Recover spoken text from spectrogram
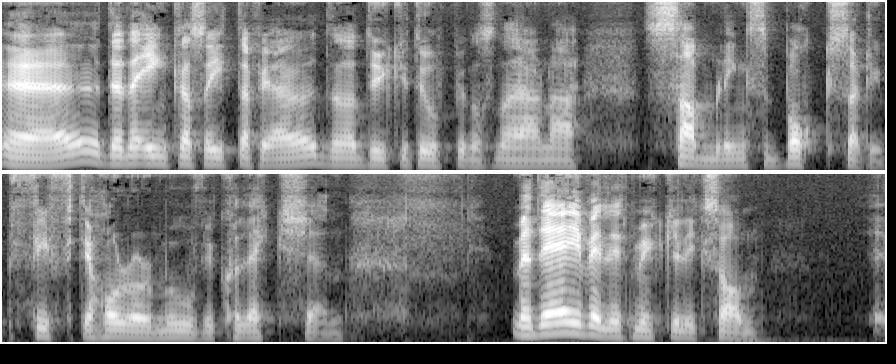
Eh, den är enklast att hitta för den har dykt upp i någon sån här samlingsboxar, typ 50 Horror Movie Collection. Men det är väldigt mycket liksom eh,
